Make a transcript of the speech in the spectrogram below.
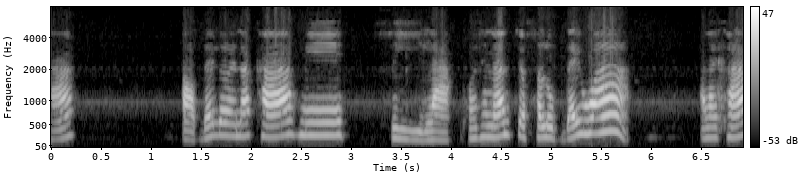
คะ ตอบได้เลยนะคะ มี4หลัก เพราะฉะนั้นจะสรุปได้ว่า อะไรคะ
